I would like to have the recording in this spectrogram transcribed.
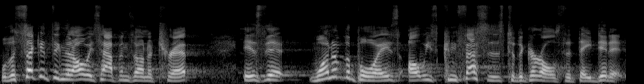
Well, the second thing that always happens on a trip is that one of the boys always confesses to the girls that they did it.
